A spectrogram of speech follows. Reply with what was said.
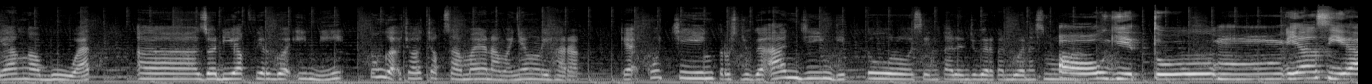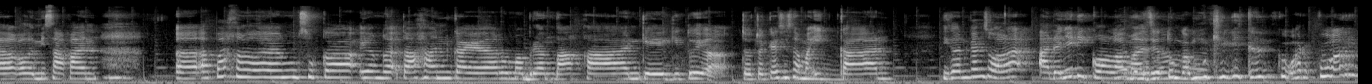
yang ngebuat eh, zodiak Virgo ini tuh nggak cocok sama yang namanya melihara kayak kucing, terus juga anjing gitu loh Sinta dan juga rekan buana semua. Oh gitu. Hmm, iya sih ya kalau misalkan eh, apa kalau yang suka yang nggak tahan kayak rumah berantakan kayak gitu ya cocoknya sih sama ikan. Ikan kan soalnya adanya di kolam Iya, aja tuh nggak mungkin ikan keluar keluar.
